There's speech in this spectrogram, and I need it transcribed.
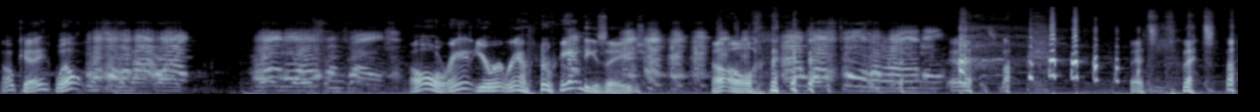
Okay. Well. Oh, Rand, you're around Randy's age. Uh oh. that's not. That's that's not.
